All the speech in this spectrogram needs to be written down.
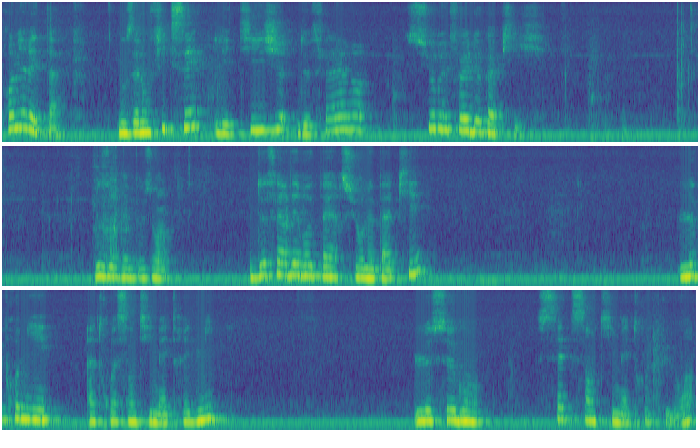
Première étape, nous allons fixer les tiges de fer sur une feuille de papier. Vous aurez besoin de faire des repères sur le papier. Le premier à 3 cm et demi, le second 7 cm plus loin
